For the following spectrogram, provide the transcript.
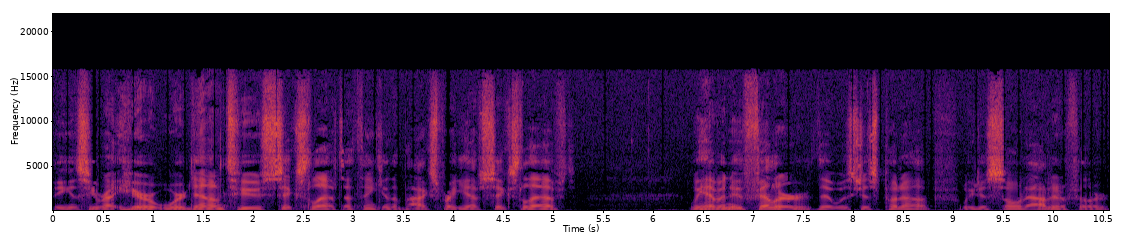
You can see right here, we're down to six left, I think, in the box break. Yep, six left. We have a new filler that was just put up. We just sold out at a filler.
